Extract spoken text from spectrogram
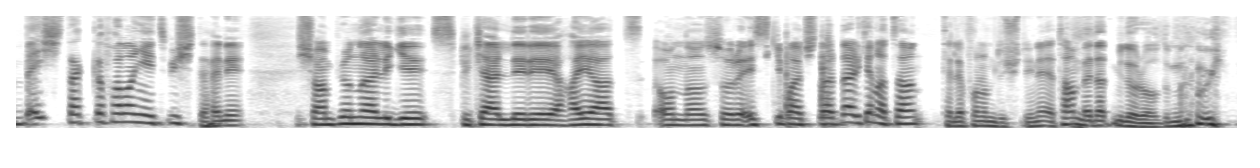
5 dakika falan yetmişti. Hani Şampiyonlar Ligi spikerleri, hayat ondan sonra eski maçlar derken Atan telefonum düştü yine. E, Tam Vedat Milor oldum ben bugün.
